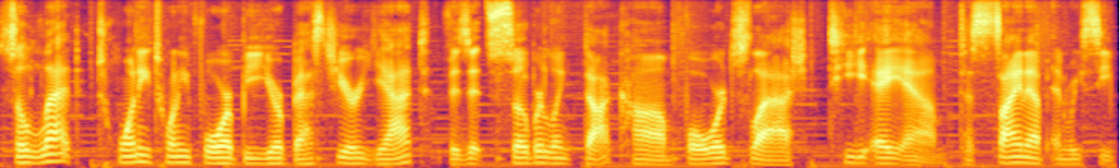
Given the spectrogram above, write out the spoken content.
So let 2024 be your best year yet. Visit soberlink.com forward slash TAM to sign up and receive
